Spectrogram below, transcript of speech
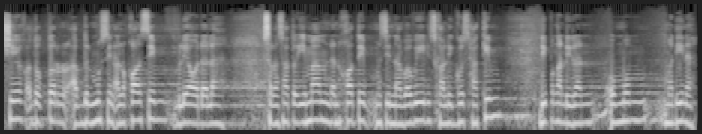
Syekh Dr. Abdul Musin Al-Qasim beliau adalah salah satu imam dan khatib Masjid Nabawi sekaligus hakim di pengadilan umum Madinah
